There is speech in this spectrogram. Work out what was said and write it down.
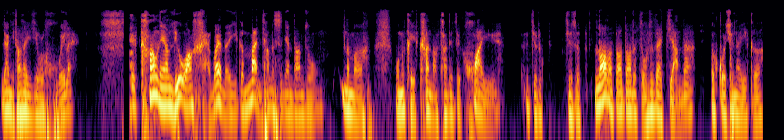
梁启超才有机会回来。在康梁流亡海外的一个漫长的时间当中，那么我们可以看到他的这个话语，就是就是唠唠叨叨的，总是在讲的过去那一个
